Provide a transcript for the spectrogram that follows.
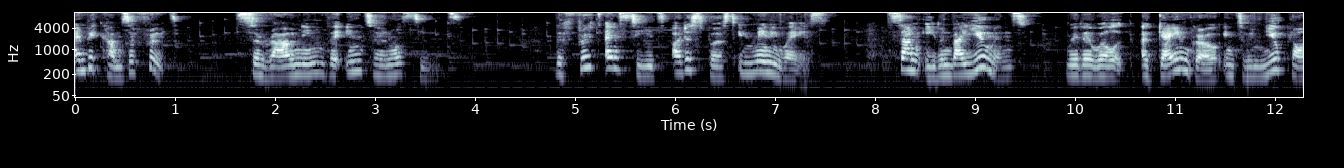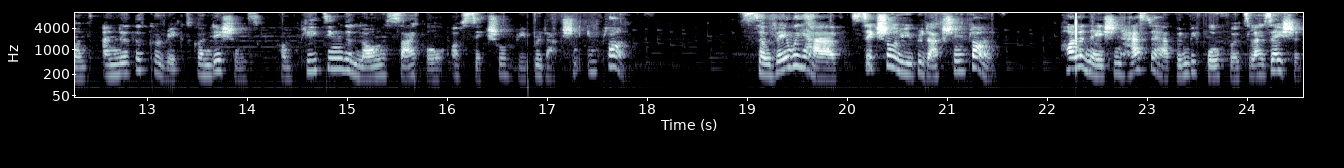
and becomes a fruit, surrounding the internal seeds. The fruit and seeds are dispersed in many ways some even by humans, where they will again grow into a new plant under the correct conditions, completing the long cycle of sexual reproduction in plants. So there we have sexual reproduction plants. Pollination has to happen before fertilization.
